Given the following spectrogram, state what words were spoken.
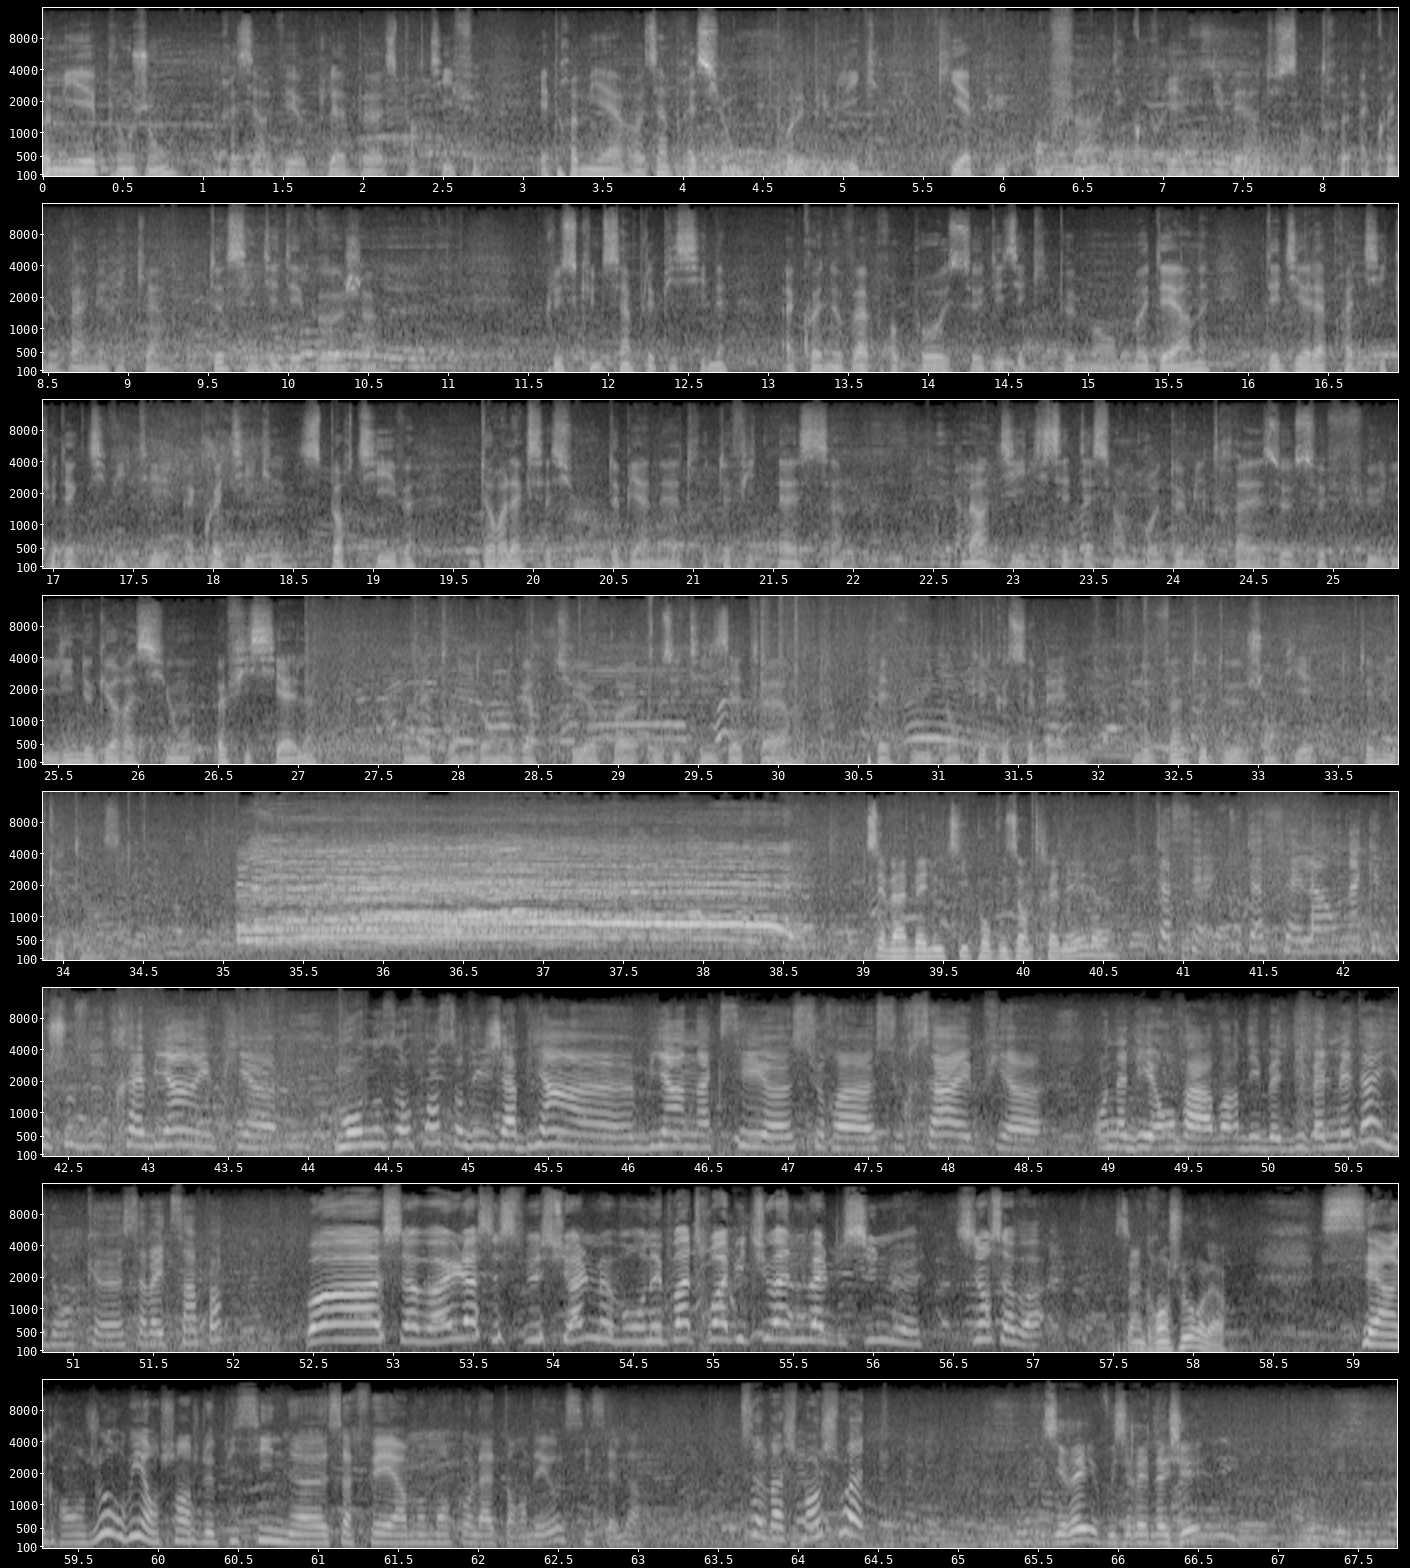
Premier plongeon réservé au club sportif et premières impressions pour le public qui a pu enfin découvrir l'univers du centre Aquanova America de Saint-Dié-des-Vosges. Plus qu'une simple piscine, Aquanova propose des équipements modernes dédiés à la pratique d'activités aquatiques, sportives, de relaxation, de bien-être, de fitness. Mardi 17 décembre 2013, ce fut l'inauguration officielle. En attendant l'ouverture aux utilisateurs, prévue dans quelques semaines, le 22 janvier 2014. Vous avez un bel outil pour vous entraîner là? Tout à fait, tout à fait. Là, on a quelque chose de très bien et puis euh, bon, nos enfants sont déjà bien, euh, bien axés euh, sur, sur ça et puis on, a des, on va avoir des, des belles médailles donc ça va être sympa. Bah ça va, là c'est spécial mais bon on n'est pas trop habitué à une nouvelle piscine mais sinon ça va. C'est un grand jour là C'est un grand jour, oui, on change de piscine, ça fait un moment qu'on l'attendait aussi celle-là. C'est vachement chouette. Vous irez, vous irez nager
